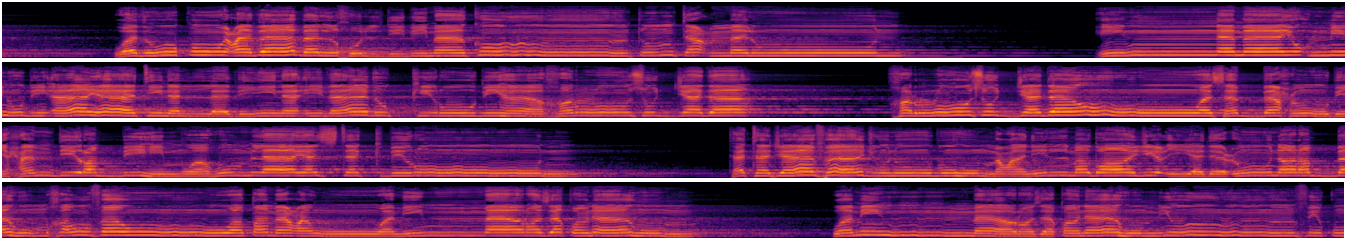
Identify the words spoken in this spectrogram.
وذوقوا عذاب الخلد بما كنتم تعملون. إنما يؤمن بآياتنا الذين إذا ذكروا بها خروا سجدا خروا سجدا وسبحوا بحمد ربهم وهم لا يستكبرون. تتجافى جنوبهم عن المضاجع يدعون ربهم خوفا وطمعا ومما رزقناهم ومما رزقناهم ينفقون.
